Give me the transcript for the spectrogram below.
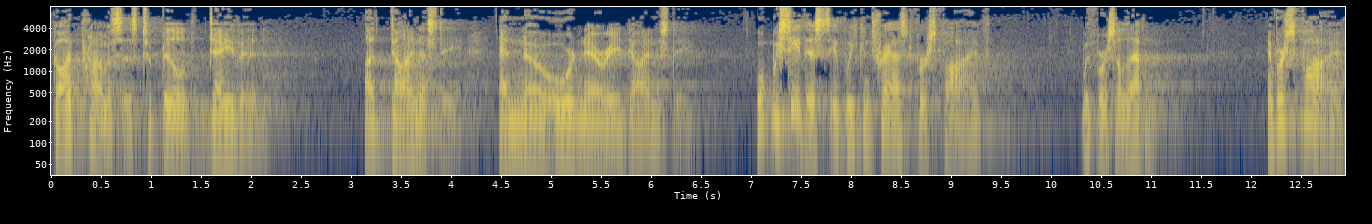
God promises to build David a dynasty, and no ordinary dynasty. We see this if we contrast verse 5 with verse 11. In verse 5,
